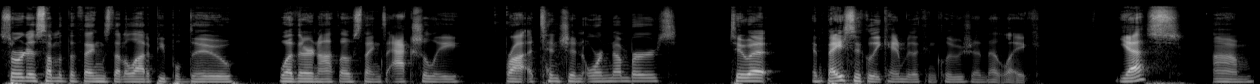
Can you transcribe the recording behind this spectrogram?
sort of some of the things that a lot of people do, whether or not those things actually brought attention or numbers to it, and basically came to the conclusion that like, yes, um,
